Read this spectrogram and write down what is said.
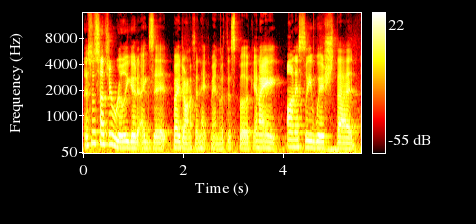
This is such a really good exit by Jonathan Hickman with this book, and I honestly wish that.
